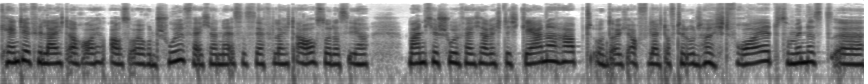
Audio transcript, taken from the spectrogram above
kennt ihr vielleicht auch aus euren Schulfächern. Da ist es ja vielleicht auch so, dass ihr manche Schulfächer richtig gerne habt und euch auch vielleicht auf den Unterricht freut, zumindest äh,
